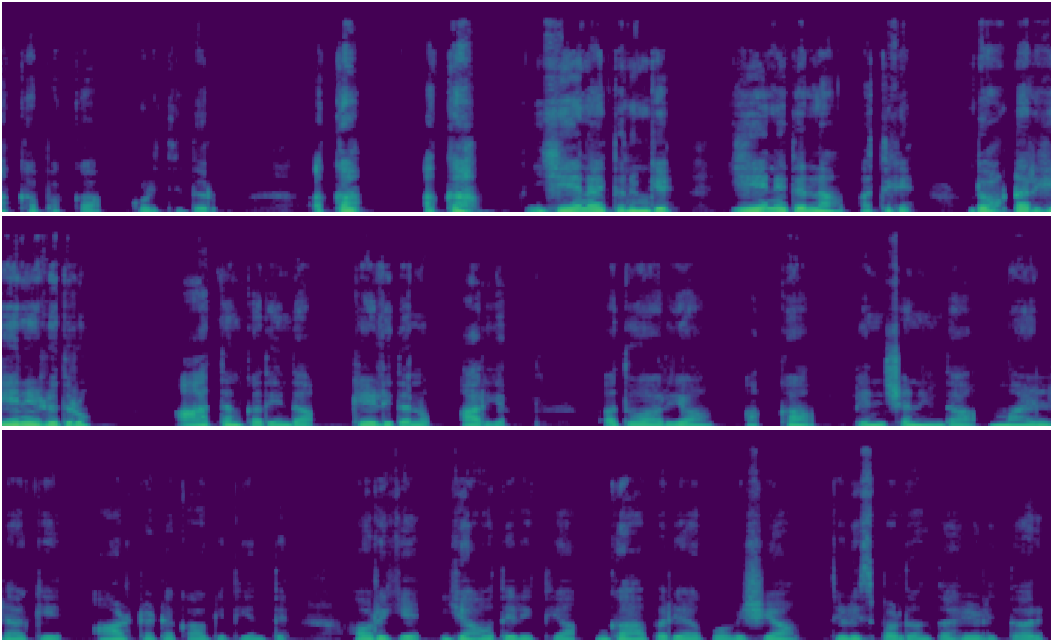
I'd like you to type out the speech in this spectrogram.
ಅಕ್ಕಪಕ್ಕ ಕುಳಿತಿದ್ದರು. ಅಕ್ಕ ಅಕ್ಕ, ಏನಾಯಿತು ನಿಮಗೆ? ಏನಿದೆಲ್ಲ ಅತ್ತಿಗೆ? ಡಾಕ್ಟರ್ ಏನು ಹೇಳಿದ್ರು? ಆತಂಕದಿಂದ ಕೇಳಿದನು ಆರ್ಯ. ಅದು ಆರ್ಯ, ಅಕ್ಕ ಟೆನ್ಷನಿಂದ ಆಗಿ ಹಾರ್ಟ್ ಅಟ್ಯಾಕ್ ಆಗಿದೆಯಂತೆ. ಅವರಿಗೆ ಯಾವುದೇ ರೀತಿಯ ಗಾಬರಿ ಆಗುವ ವಿಷಯ ತಿಳಿಸ್ಬಾರ್ದು ಅಂತ ಹೇಳಿದ್ದಾರೆ.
